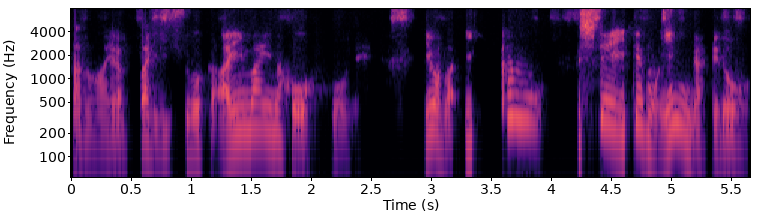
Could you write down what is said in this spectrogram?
たのはやっぱりすごく曖昧な方法で、いわば一貫していてもいいんだけど、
